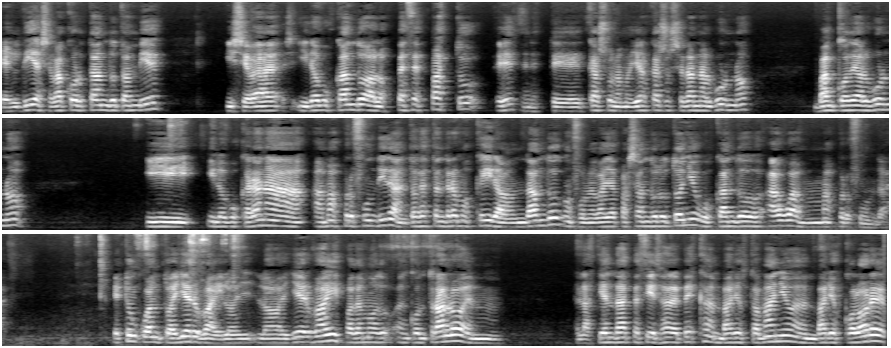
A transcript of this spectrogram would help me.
el día se va cortando también y se va, irá buscando a los peces pastos, ¿eh? en este caso, en la mayor caso serán alburnos, banco de alburnos, y, y lo buscarán a, más profundidad. Entonces tendremos que ir ahondando conforme vaya pasando el otoño buscando aguas más profundas. Esto en cuanto a hierbais. Los, los podemos encontrarlos en, en las tiendas especializadas de pesca en varios tamaños, en varios colores.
